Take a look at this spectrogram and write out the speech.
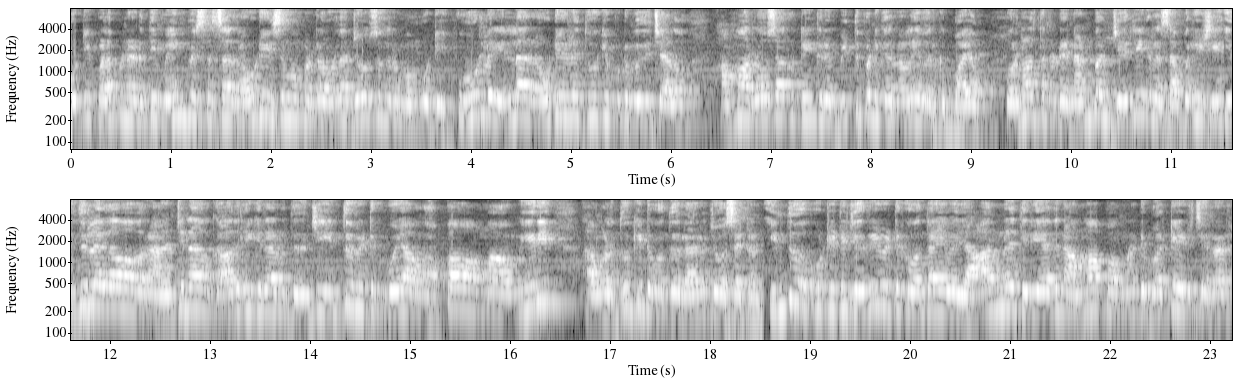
ஓட்டி பழப்பு நடத்தி மெயின் பிஸ்னஸாக ரவுடிசமும் பண்ணுறவர் தான் ஜோஸுங்கிற மம்மூட்டி. ஊரில் எல்லா ரவுடிகளையும் தூக்கி போட்டு மிதிச்சாலும் அம்மா ரோசா குட்டிங்கிற பித்து பண்ணிக்கிறனாலே இவருக்கு பயம். ஒரு நாள் தன்னுடைய நண்பன் ஜெர்ரிங்கிற சபரீஷ் இந்துலேகாவை அவர் அஞ்சனாவை காதலிக்கிறார்னு தெரிஞ்சு இந்து வீட்டுக்கு போய் அவங்க அப்பாவை அம்மாவை மீறி அவங்கள தூக்கிட்டு வந்துடுறாரு ஜோசேட்டன். இந்துவை கூட்டிட்டு ஜெர்ரி வீட்டுக்கு வந்தா இவ யாருன்னே தெரியாதுன்னு அம்மா அப்பா முன்னாடி பட்டி அடிச்சிடுறாரு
